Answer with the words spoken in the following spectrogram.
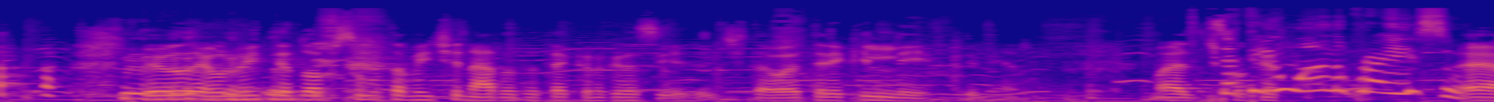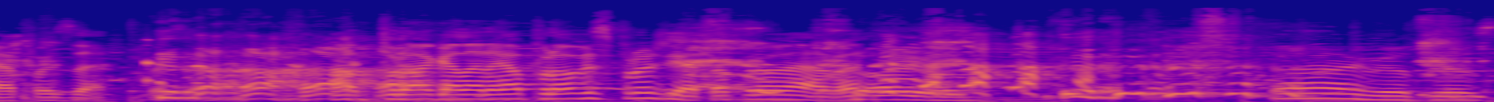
eu, eu não entendo absolutamente nada da tecnocracia, gente. Então eu teria que ler primeiro. Mas Você qualquer tem um ano pra isso. É, pois é. Pois é. Apro- a galera aí aprova esse projeto, aprovava. Ai, meu Deus.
